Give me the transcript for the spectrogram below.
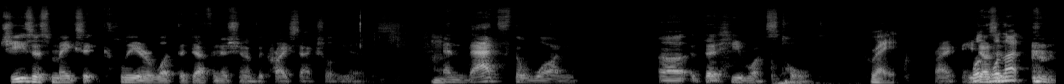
Jesus makes it clear what the definition of the Christ actually is, Hmm. and that's the one uh, that he once told. right right? He well, well, doesn't. not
